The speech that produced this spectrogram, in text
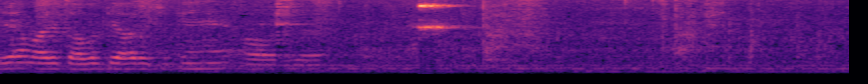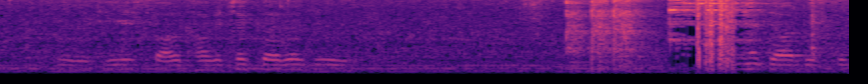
ये हमारे चावल तैयार हो चुके हैं और तो देखिए खा के चेक कर रहे थे तैयार दोस्तों।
